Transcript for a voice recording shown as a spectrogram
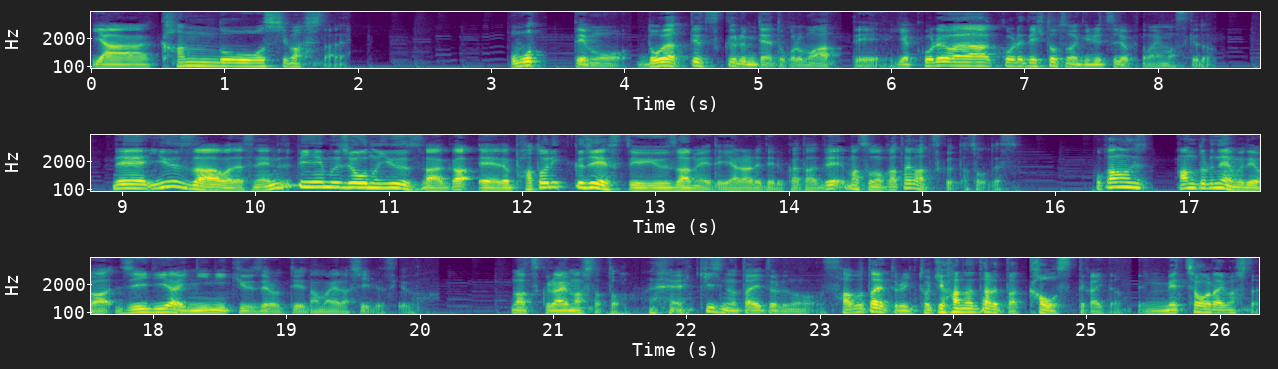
いやー、感動しましたね。思っても、どうやって作るみたいなところもあって、いや、これはこれで一つの技術力と思いますけど。で、ユーザーはですね、NPM 上のユーザーが、えー、パトリック JS というユーザー名でやられている方で、まあ、その方が作ったそうです。他のハンドルネームでは GDI2290 っていう名前らしいですけど、まあ、作られましたと。記事のタイトルのサブタイトルに解き放たれたカオスって書いてあって、めっちゃ笑いました。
